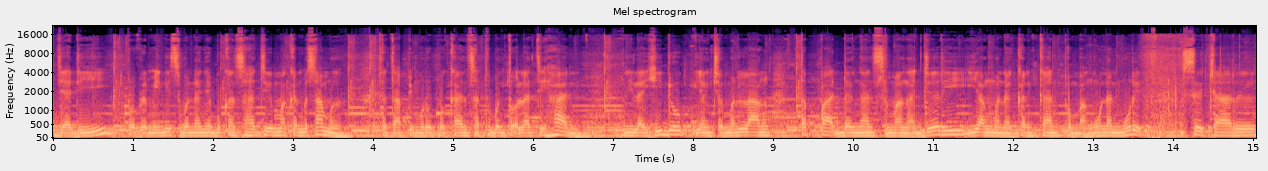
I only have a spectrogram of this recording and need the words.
Jadi, program ini sebenarnya bukan sahaja makan bersama, tetapi merupakan satu bentuk latihan nilai hidup yang cemerlang tepat dengan semangat jeri yang menekankan pembangunan murid secara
